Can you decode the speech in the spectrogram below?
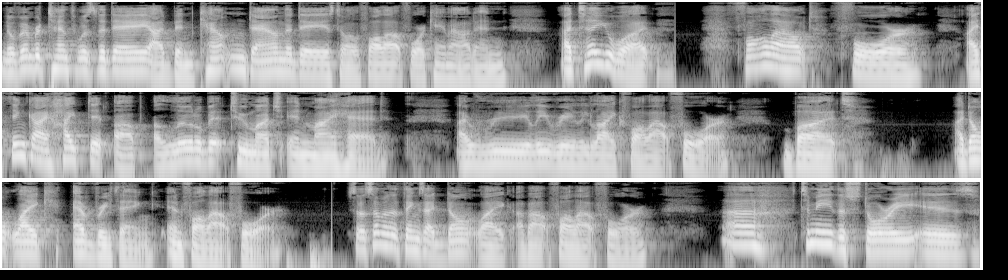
November 10th was the day. I'd been counting down the days till Fallout 4 came out. And I tell you what, Fallout 4, I think I hyped it up a little bit too much in my head. I really, really like Fallout 4, but I don't like everything in Fallout 4. So some of the things I don't like about Fallout 4, uh, to me, the story is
